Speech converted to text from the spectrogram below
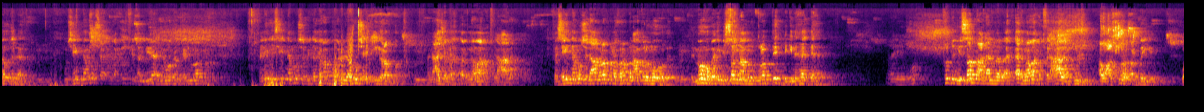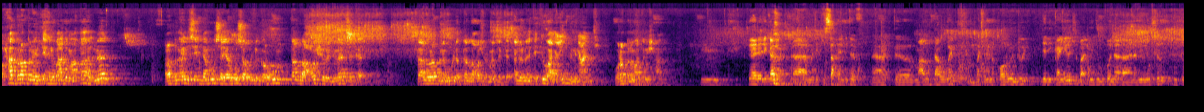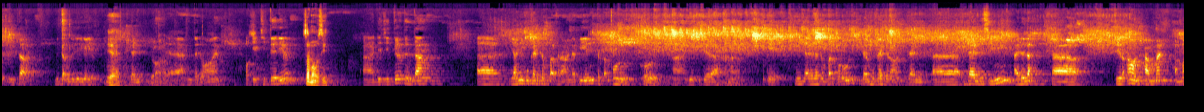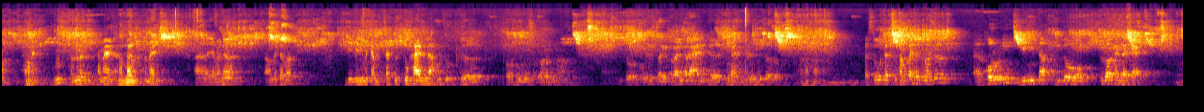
وياخد الاجر وسيدنا موسى الوحيد في الأنبياء ان هو كان كريم ربنا فليه سيدنا موسى بيلاقي ربه؟ وقال له يا موسى ادعي لي ربك. أنا عايز أبقى اغنى واحد في العالم. فسيدنا موسى دعا ربنا فربنا اعطى له موهبة. الموهبة دي بيصنع من التراب ده لجنيهات ذهب أيوه. فضل يصنع لما بقى أغنى واحد في العالم كله أو على الكرة الأرضية. وحب ربنا يمتحنه بعد ما أعطاه المال ربنا قال لسيدنا موسى يا موسى قول لقارون طلع عشر المال زكاة. فقال له ربنا بيقول لك طلع عشر المال زكاة. قال له أنا أتيته على علم من عندي وربنا ما أعطانيش حاجة. يعني دي كان ما دي كيسه يعني كده. معروف تعوان macam mana قارون دول. jadi kaya sebab dia jumpa Nabi Musa untuk minta minta untuk jadi kaya. Yeah. Dan doa. Uh, minta doa kan. Okey, cerita dia uh, yang ni bukan tempat Firaun tapi yang ni tempat Korun. Korun. Ha, dia cerita lah. Ha. Okey, ni adalah tempat Korun dan bukan Firaun dan uh, dan di sini adalah uh, Firaun Haman Haman Haman Hmm? Haman. Haman. Haman. Haman. Uh, yang mana orang kata apa? Dia jadi macam satu tuhan lah untuk ke Ha. Untuk orang sebagai perantaraan ke Tuhan Nabi Musa. Lepas tu satu, sampai satu masa uh, Korun ni diminta untuk keluarkan zakat.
